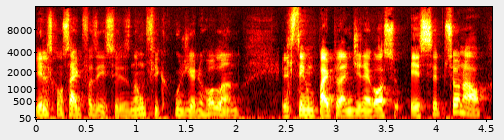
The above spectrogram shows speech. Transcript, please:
e eles conseguem fazer isso. Eles não ficam com dinheiro enrolando. Eles têm um pipeline de negócio excepcional.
